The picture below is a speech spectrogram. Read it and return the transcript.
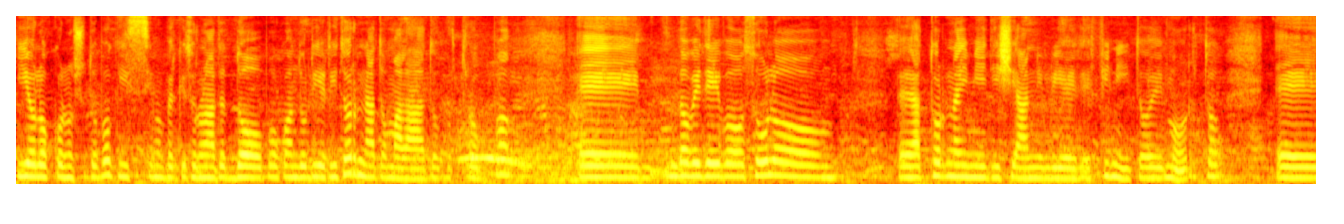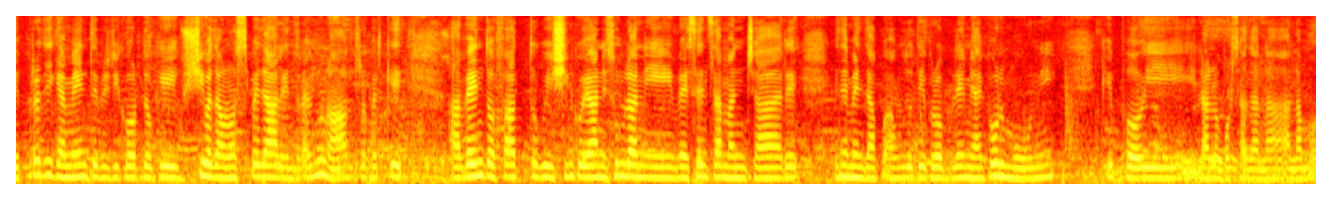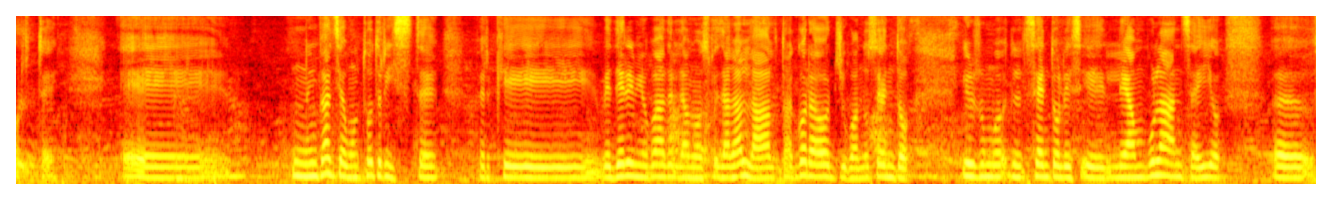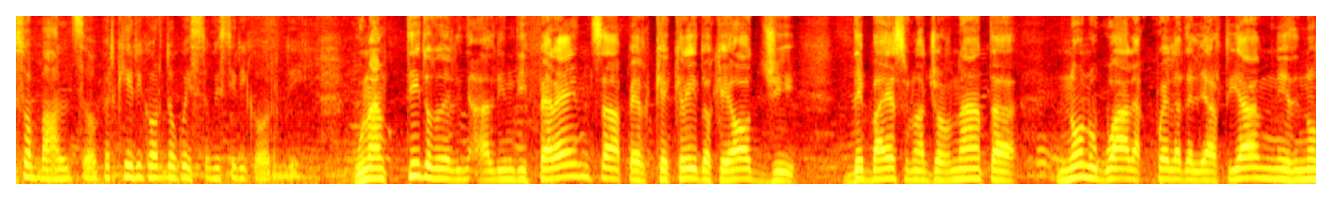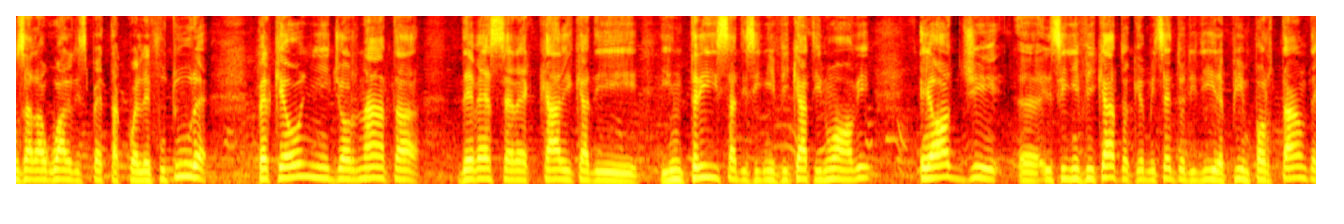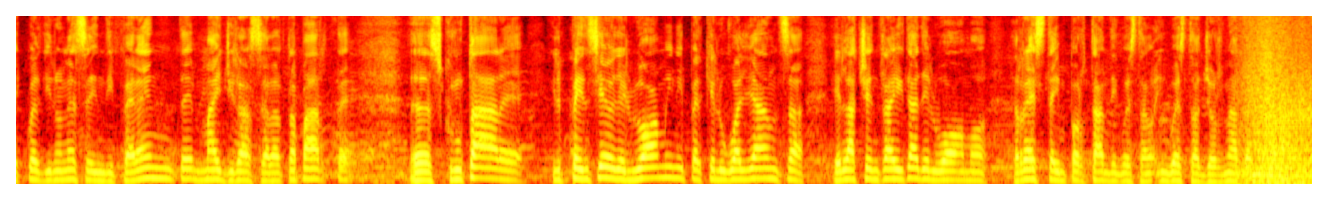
Io l'ho conosciuto pochissimo perché sono nata dopo, quando lui è ritornato malato purtroppo. E lo vedevo solo eh, attorno ai miei dieci anni, lui è, è finito, è morto e praticamente mi ricordo che usciva da un ospedale e entrava in un altro perché avendo fatto quei cinque anni sulla neve senza mangiare ha avuto dei problemi ai polmoni che poi l'hanno portato alla, alla morte. E un'infanzia molto triste perché vedere mio padre da un ospedale all'altro, ancora oggi quando sento, sento le, le, ambulanze io eh, sobbalzo perché ricordo questo, questi ricordi un antidoto all'indifferenza perché credo che oggi debba essere una giornata non uguale a quella degli altri anni, non sarà uguale rispetto a quelle future, perché ogni giornata deve essere carica di intrisa, di significati nuovi. E oggi eh, il significato che mi sento di dire più importante è quello di non essere indifferente, mai girarsi dall'altra parte, eh, scrutare il pensiero degli uomini perché l'uguaglianza e la centralità dell'uomo resta importante in questa, in questa giornata.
